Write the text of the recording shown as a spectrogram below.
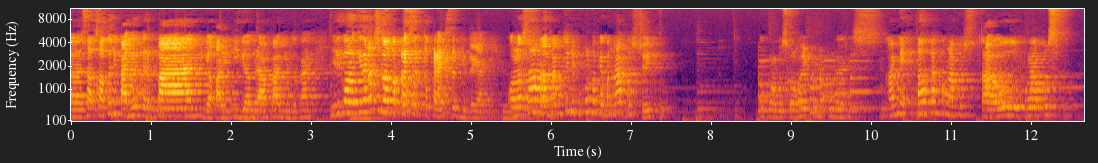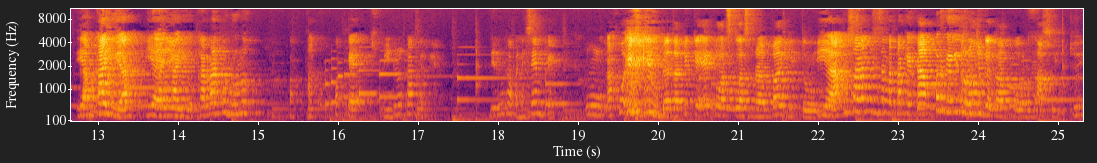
eh, satu-satu dipanggil ke depan tiga kali tiga berapa gitu kan. Jadi kalau kita kan suka kepleset kepleset gitu ya. Kalau salah kami tuh dipukul pakai penghapus cuy penghapus kalau kayu pernah penggaris. kami tahu kan penghapus Tahu penghapus yang kayu ya? iya yang Kayu. kayu. Karena aku dulu aku pakai spidol kapan ya? Dia kapan SMP Hmm, aku SD udah tapi kayak kelas-kelas berapa gitu. iya aku soalnya masih sempat pakai cover kayak gitu loh. Juga kapur. tapi cuy.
